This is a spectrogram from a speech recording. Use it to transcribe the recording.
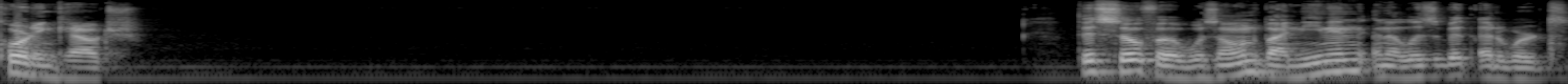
Courting couch. This sofa was owned by Ninian and Elizabeth Edwards.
